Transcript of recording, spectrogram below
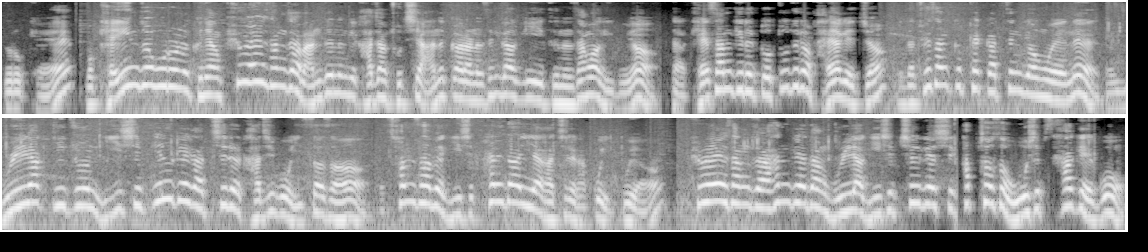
요렇게 뭐 개인적으로는 그냥 퓨엘 상자 만드는 게 가장 좋지 않을까라는 생각이 드는 상황이고요. 자 계산기를 또 두드려 봐야겠죠. 일단 최상급 팩 같은 경우에는 물약 기준 21개 가치를 가지고 있어서 1428다이아 가치를 갖고 있고요. 퓨엘 상자 한 개당 물약 27개씩 합쳐서 54개고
